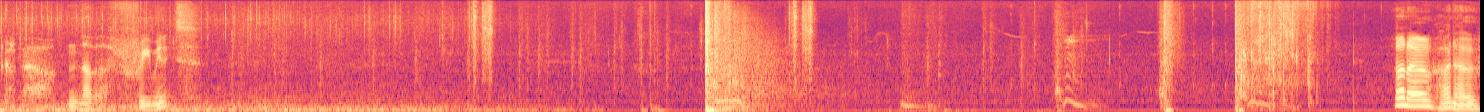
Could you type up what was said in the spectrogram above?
Got about another three minutes. I know, I know.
